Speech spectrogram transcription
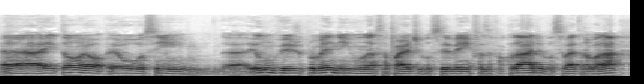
É, então eu, eu assim, é, eu não vejo problema nenhum nessa parte. Você vem fazer faculdade, você vai trabalhar,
